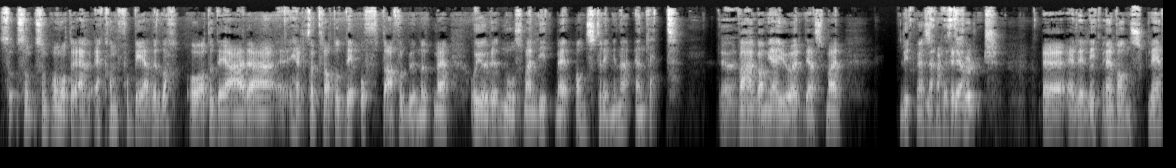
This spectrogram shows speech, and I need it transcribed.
som, som på en måte jeg, jeg kan forbedre, da. Og at det er eh, helt sentralt. Og det ofte er forbundet med å gjøre noe som er litt mer anstrengende enn lett. Det er. Hver gang jeg gjør det som er litt mer Lettest, ja. smertefullt, eh, eller litt mer vanskelig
